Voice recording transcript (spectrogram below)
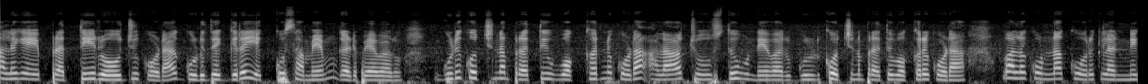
అలాగే ప్రతిరోజు కూడా గుడి దగ్గర ఎక్కువ సమయం గడిపేవారు. గుడికి వచ్చిన ప్రతి ఒక్కరిని కూడా అలా చూస్తూ ఉండేవారు. గుడికి వచ్చిన ప్రతి ఒక్కరు కూడా వాళ్ళకు ఉన్న కోరికలన్నీ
